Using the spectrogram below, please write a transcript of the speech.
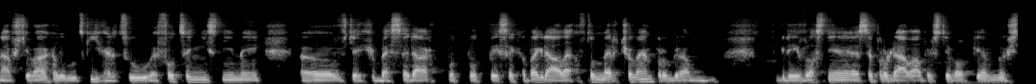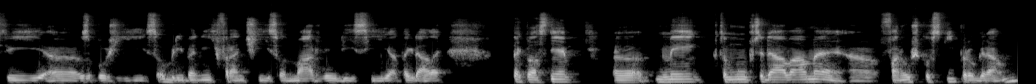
návštěvách hollywoodských herců, ve focení s nimi, uh, v těch besedách, pod podpisech a tak dále a v tom merčovém programu, kdy vlastně se prodává prostě velké množství uh, zboží z oblíbených franšíz od Marvel, DC a tak dále, tak vlastně uh, my k tomu předáváme uh, fanouškovský program,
